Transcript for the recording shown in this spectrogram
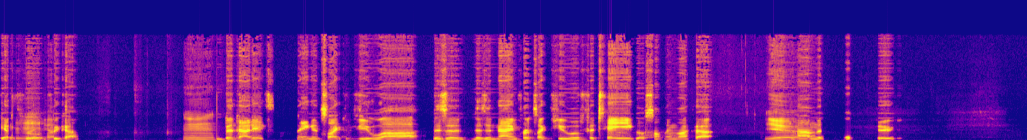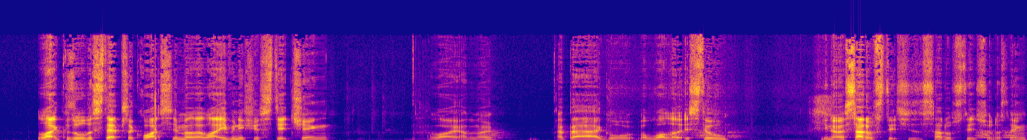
get through it quicker. Mm. But that is something. It's like viewer. There's a there's a name for it. It's like viewer fatigue or something like that. Yeah. Um, that's do. like because all the steps are quite similar like even if you're stitching like i don't know a bag or a wallet is still you know a saddle stitch is a saddle stitch sort of thing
